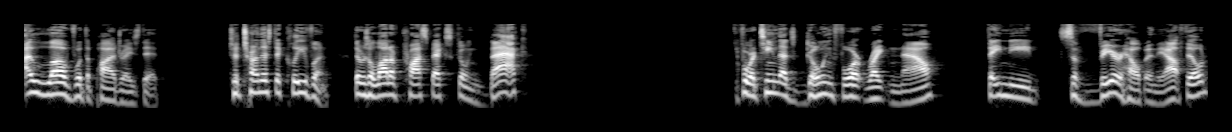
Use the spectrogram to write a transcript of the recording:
I love what the Padres did to turn this to Cleveland. There was a lot of prospects going back for a team that's going for it right now. They need severe help in the outfield.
